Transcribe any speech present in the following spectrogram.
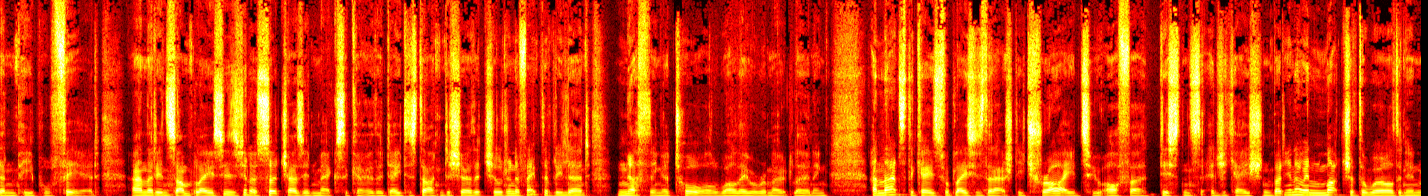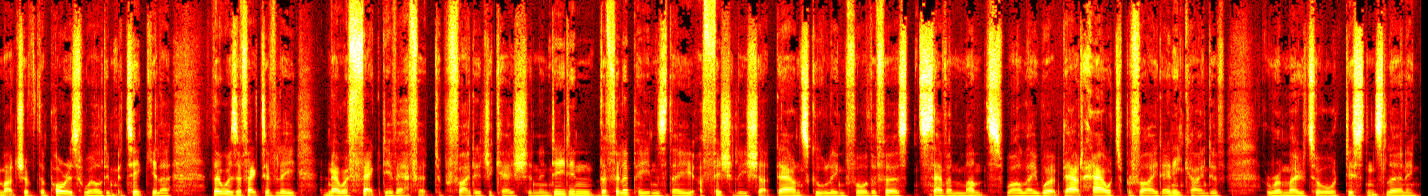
than people feared. And that in some places, you know, such as in Mexico, the data is starting to show that children effectively learnt nothing at all while they were remote learning. And that's the case for places that actually tried to offer distance education. But, you know, in much of the world and in much of the poorest world in particular, there was effectively no effective effort to provide education. Indeed, in the Philippines, they officially shut down schooling for the first seven months while they worked out how to provide any kind of remote or distance learning.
